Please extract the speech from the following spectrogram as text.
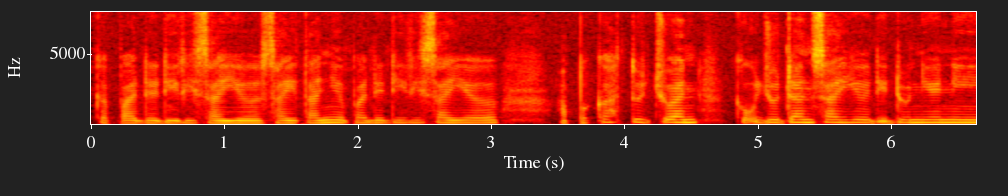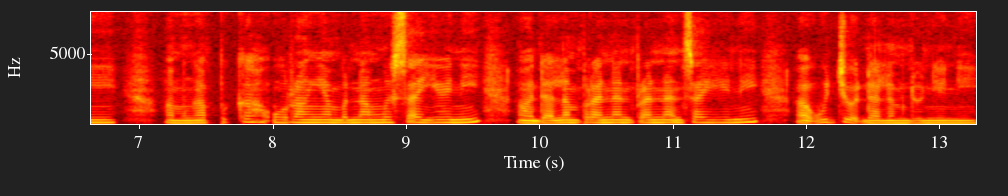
kepada diri saya. Saya tanya pada diri saya, apakah tujuan kewujudan saya di dunia ni? Uh, mengapakah orang yang bernama saya ni uh, dalam peranan-peranan saya ni wujud dalam dunia ni?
